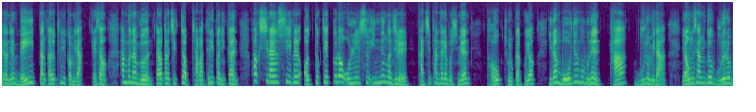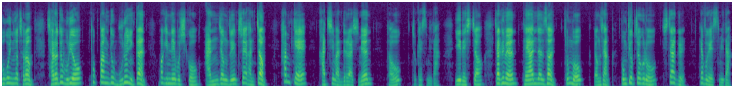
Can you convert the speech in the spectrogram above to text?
해당되는 매입 단가도 틀릴 겁니다. 그래서 한 분 한 분 따로따로 직접 잡아 드릴 거니까 확실한 수익을 어떻게 끌어올릴 수 있는 건지를 같이 판단해 보시면 더욱 좋을 것 같고요. 이런 모든 부분은 다 무료입니다. 영상도 무료로 보고 있는 것처럼 자료도 무료, 톡방도 무료니까 확인해 보시고 안정적인 투자의 관점 함께 같이 만들어 가시면 더욱 좋겠습니다. 이해되시죠? 자, 그러면 대한전선 종목 영상 본격적으로 시작을 해보겠습니다.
